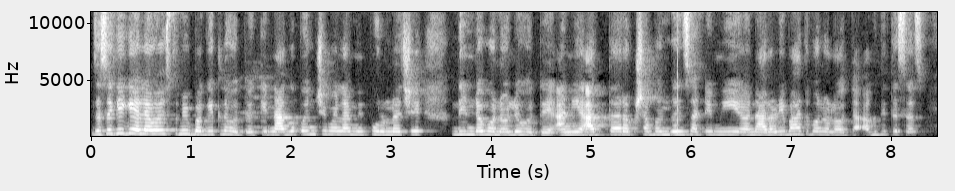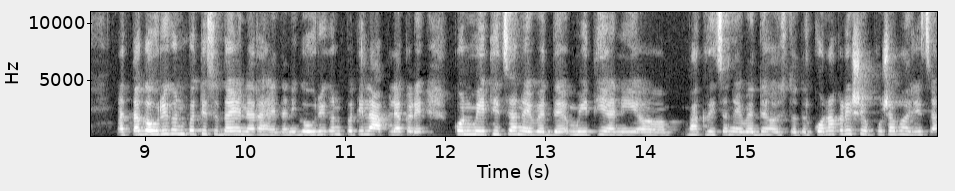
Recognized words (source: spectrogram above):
जसं की गेल्या वेळेस तुम्ही बघितलं होतं की नागपंचमीला मी पूर्णाचे धिंड बनवले होते आणि आता रक्षाबंधनसाठी मी नारळी भात बनवला होता. अगदी तसंच आता गौरी गणपती सुद्धा येणार आहेत आणि गौरी गणपतीला आपल्याकडे कोण मेथीचा नैवेद्य मेथी आणि भाकरीचा नैवेद्य असतो तर कोणाकडे शेपूच्या भाजीचा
